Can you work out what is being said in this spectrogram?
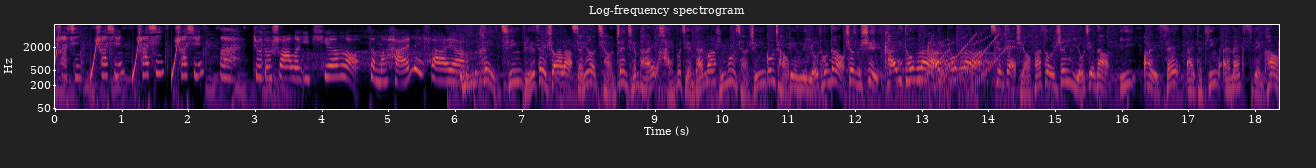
刷新，刷新，刷新，刷新！哎，这都刷了一天了，怎么还没发呀？嘿，亲，别再刷了！想要抢占前排还不简单吗？听梦想声音工厂便利邮通道正式开通了！开通了！现在只要发送任意邮件到一二三艾特听 mx 点 com，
